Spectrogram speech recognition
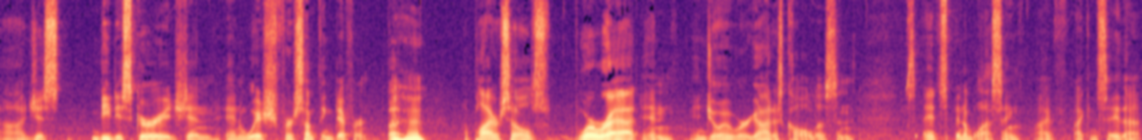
uh, just be discouraged and and wish for something different, but Mhm. apply ourselves where we're at and enjoy where God has called us. And it's- it's been a blessing. I've I can say that.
